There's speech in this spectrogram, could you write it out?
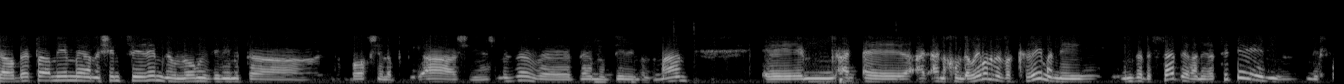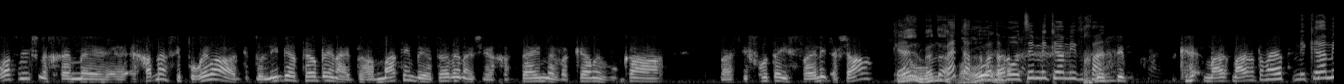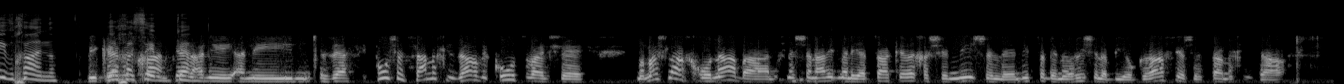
שהרבה פעמים אנשים צעירים גם לא מבינים את הכוח של הפגיעה שיש בזה, ואת זה הם לומדים עם הזמן. אה, אה, אנחנו מדברים על מבקרים, אני, אם זה בסדר, אני רציתי לפרוס בפניכם אה, אחד מהסיפורים הגדולים ביותר בעיניי, דרמטיים ביותר בעיניי, של יחסי מבקר-מבוקר בספרות הישראלית. אפשר? כן, בטח, בטח, ברור. אנחנו רוצים מקרה מבחן. כן, מה מה את אומרת? מקרה מבחן. יחסים, כן. כן. אני, אני, זה הסיפור של סמך יזהר וקורצווייל, שממש לאחרונה, ב, לפני שנה נדמה לי, יצא הכרך השני של אה, ניצה בן ארי, של הביוגרפיה של סמך יזהר,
